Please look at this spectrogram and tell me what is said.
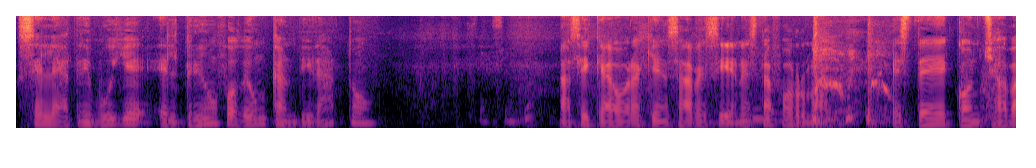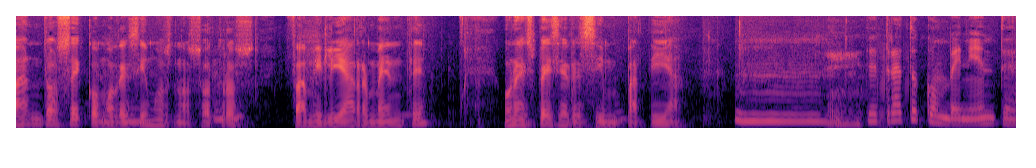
se le atribuye el triunfo de un candidato. Así que ahora quién sabe si en esta forma esté conchavándose, como decimos nosotros familiarmente, una especie de simpatía. Mm, de trato conveniente,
